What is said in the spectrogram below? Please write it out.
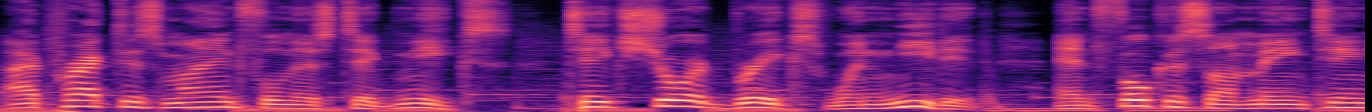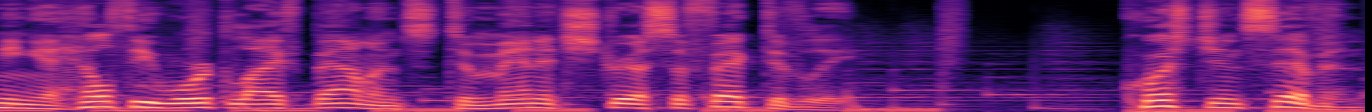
I practice mindfulness techniques, take short breaks when needed, and focus on maintaining a healthy work life balance to manage stress effectively. Question 7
